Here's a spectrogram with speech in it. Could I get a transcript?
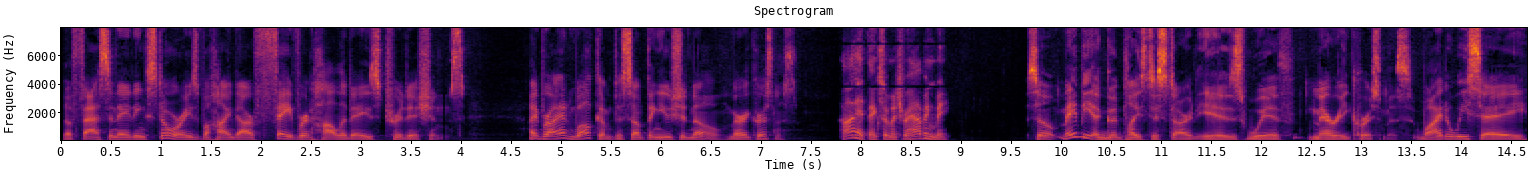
The Fascinating Stories Behind Our Favorite Holidays Traditions. Hi, Brian. Welcome to Something You Should Know. Merry Christmas. Hi. Thanks so much for having me. So, maybe a good place to start is with Merry Christmas. Why do we say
